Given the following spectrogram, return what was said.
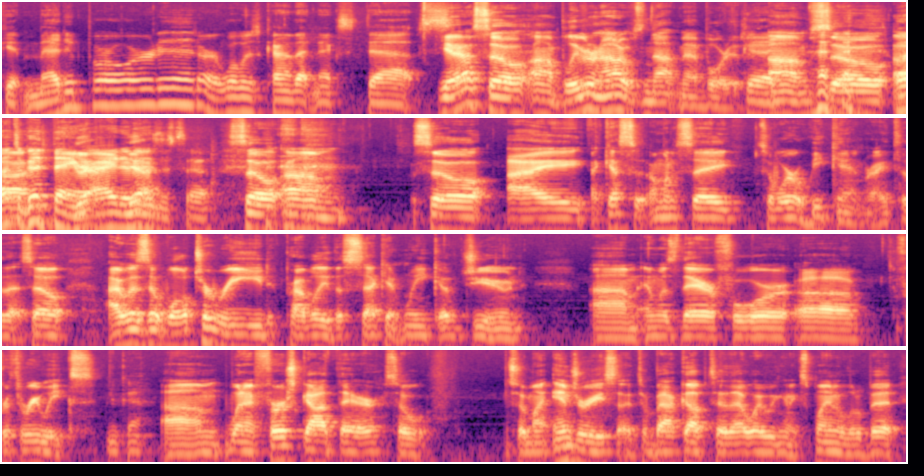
get med boarded, or what was kind of that next steps? Yeah, so uh, believe it or not, I was not med boarded. Good. Um, so well, that's a uh, good thing, yeah, right? It yeah. is, so. So, um, so I, I guess I'm gonna say, so we're a weekend, right? To that. So I was at Walter Reed probably the second week of June, um, and was there for uh, for three weeks. Okay. Um, when I first got there, so so my injuries uh, to back up to that way we can explain a little bit.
